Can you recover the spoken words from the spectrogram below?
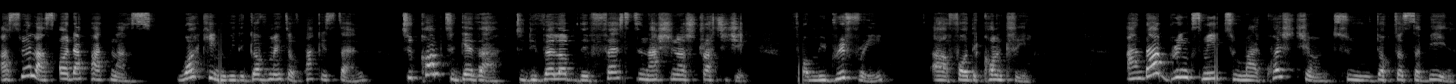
as well as other partners working with the government of Pakistan, to come together to develop the first national strategy for midwifery uh, for the country. And that brings me to my question to Dr. Sabeen.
